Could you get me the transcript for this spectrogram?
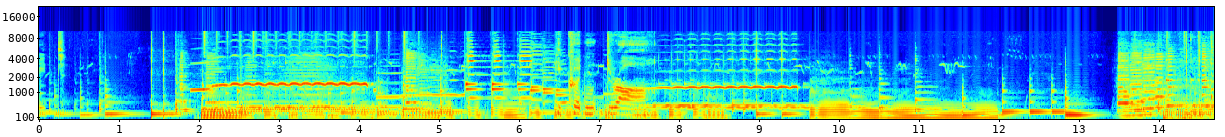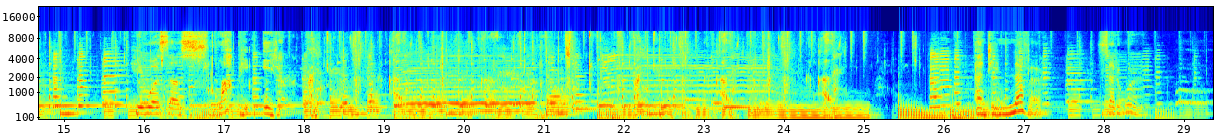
right. He couldn't draw. He was a sloppy eater. And he never said a word.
